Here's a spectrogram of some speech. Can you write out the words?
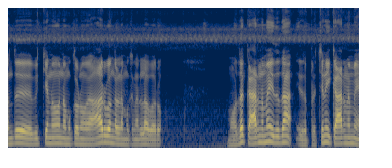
வந்து விற்கணும் நமக்கு ஆர்வங்கள் நமக்கு நல்லா வரும். மொதல் காரணமே இது தான் இதில் பிரச்சனை காரணமே.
